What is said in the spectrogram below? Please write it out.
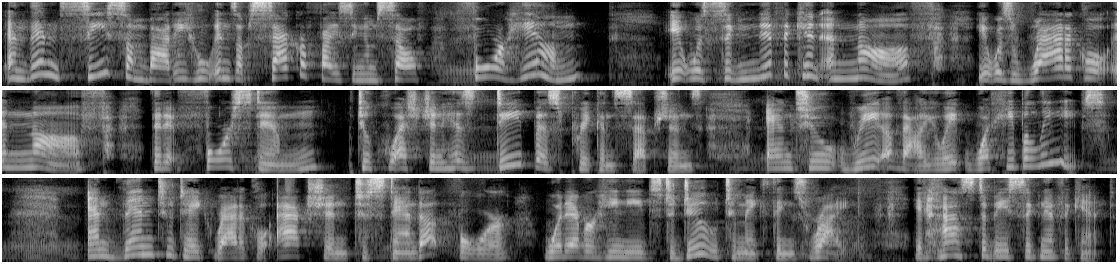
and then see somebody who ends up sacrificing himself for him it was significant enough, it was radical enough that it forced him to question his deepest preconceptions and to reevaluate what he believes. And then to take radical action to stand up for whatever he needs to do to make things right. It has to be significant.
